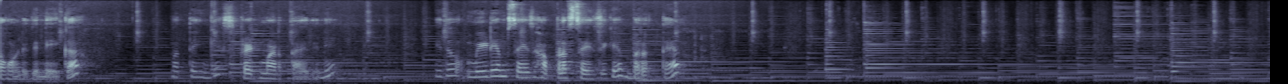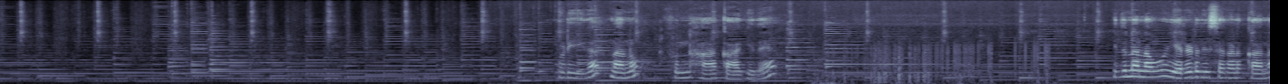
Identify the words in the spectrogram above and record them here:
ತೊಗೊಂಡಿದ್ದೀನಿ ಈಗ. ಮತ್ತು ಹಿಂಗೆ ಸ್ಪ್ರೆಡ್ ಮಾಡ್ತಾ ಇದ್ದೀನಿ. ಇದು ಮೀಡಿಯಮ್ ಸೈಜ್ ಹಪ್ಪಳ ಸೈಜಿಗೆ ಬರುತ್ತೆ. ನೋಡಿ, ಈಗ ನಾನು ಫುಲ್ ಹಾಕಾಗಿದೆ. ಇದನ್ನು ನಾವು ಎರಡು ದಿವಸಗಳ ಕಾಲ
